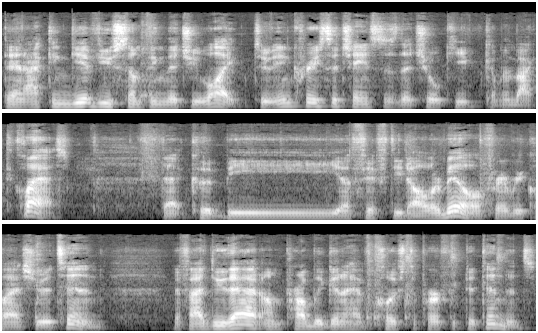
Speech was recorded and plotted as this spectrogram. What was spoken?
then I can give you something that you like to increase the chances that you'll keep coming back to class. That could be a $50 bill for every class you attend. If I do that, I'm probably going to have close to perfect attendance.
